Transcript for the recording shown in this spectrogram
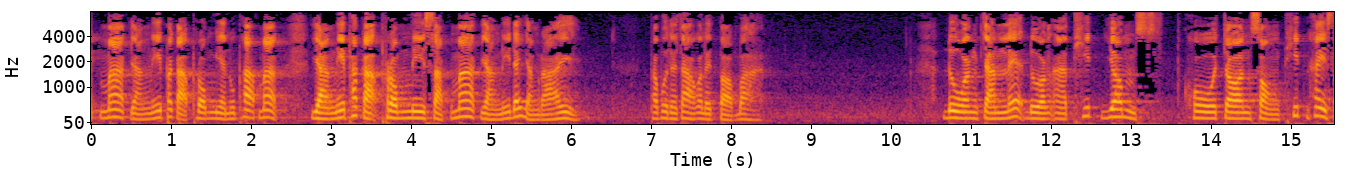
ฤทธิ์มากอย่างนี้พระกะพรมมีอนุภาพมาก อย่างนี้พระกะพรมมีศักดิ์มากอย่างนี้ได้อย่างไร พระพุทธเจ้าก็เลยตอบว่า ดวงจันทร์และดวงอาทิตย์ย่อมโคจรส่องทิศให้ส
